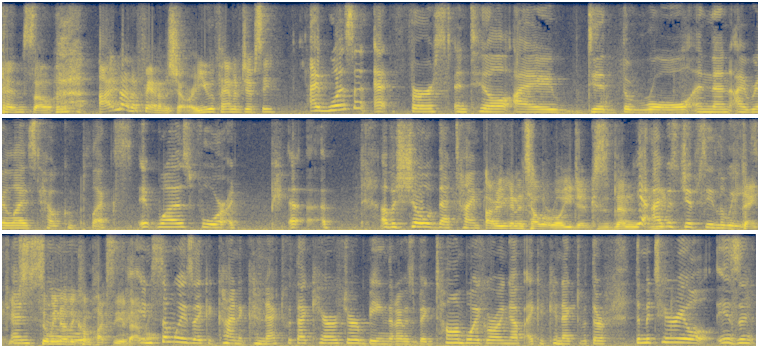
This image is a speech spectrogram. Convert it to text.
And so I'm not a fan of the show. Are you a fan of Gypsy? I wasn't at first until I did the role, and then I realized how complex it was for a, a, a of a show of that time period. Are you going to tell what role you did? Because then Yeah, I was Gypsy Louise. Thank you. So we know the complexity of that In role. some ways, I could kind of connect with that character, being that I was a big tomboy growing up. I could connect with her. The material isn't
